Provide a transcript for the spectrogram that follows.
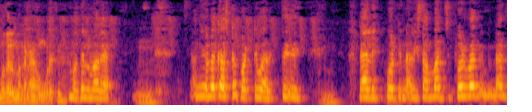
முதல் மகனா உங்களுக்கு? முதல் மக. ம். நாங்கள் எவ்வளோ கஷ்டப்பட்டு வளர்த்து வேலைக்கு போட்டு நாளைக்கு சம்பாரிச்சு போடுவாங்கன்னு நான்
